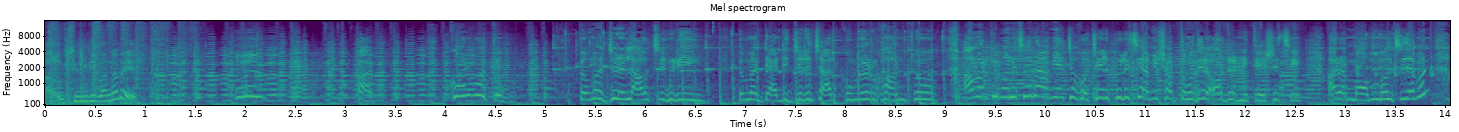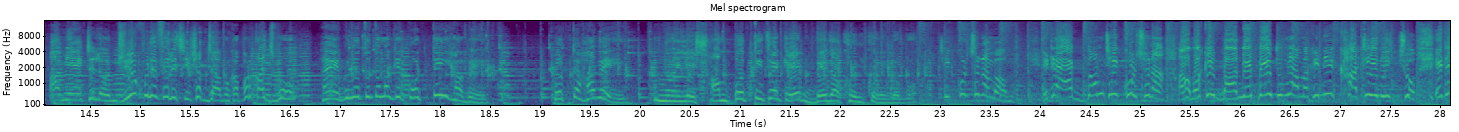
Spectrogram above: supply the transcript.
লাউ চিংড়ি বানাবে? করব তো। তোমার জন্য লাউ চিংড়ি তোমার ড্যাডির জন্য চাল কুমড়োর ঘন্ট। আমার কি মনে হচ্ছে না আমি একটা হোটেল খুলেছি আমি সব তোমাদের অর্ডার নিতে এসেছি। আর মম বলছে যেমন আমি একটা লন্ড্রিও খুলে ফেলেছি সব জামা কাপড় কাচবো। হ্যাঁ এগুলো তো তোমাকে করতেই হবে। করতে হবে নইলে সম্পত্তি থেকে বেদখল করে দেবো। ঠিক করছ না মম। এটা একদম ঠিক করছ না। আমাকে বাগে পেয়ে তুমি আমাকে নিয়ে খাটিয়ে দিচ্ছ। এটা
